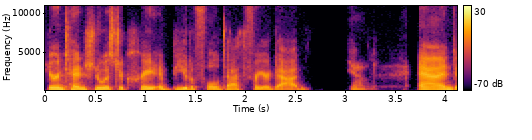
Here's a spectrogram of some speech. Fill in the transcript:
your intention was to create a beautiful death for your dad. Yeah. And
